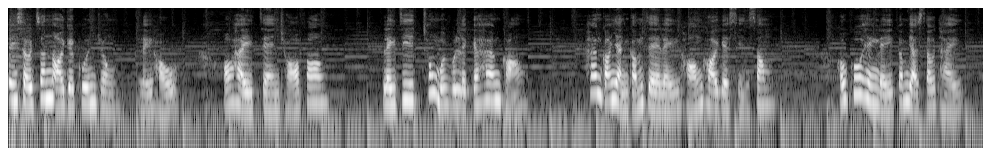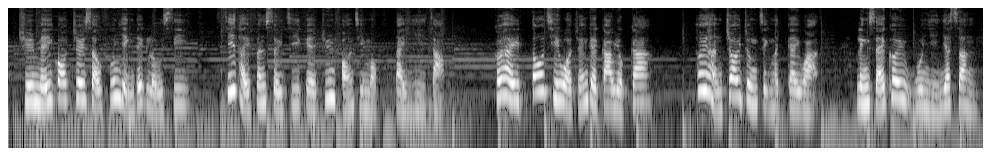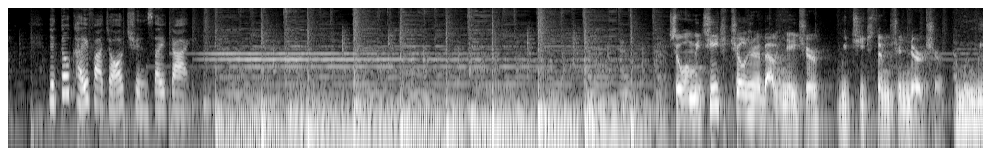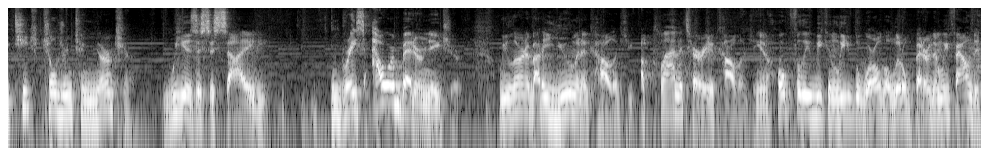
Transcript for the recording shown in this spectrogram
备受珍愛嘅觀眾，你好，我係鄭楚芳，嚟自充滿活力嘅香港。香港人感謝你慷慨嘅善心，好高興你今日收睇全美國最受歡迎的老師斯提芬瑞茲嘅專訪節目第二集。佢係多次獲獎嘅教育家，推行栽種植物計劃，令社區煥然一新，亦都啟發咗全世界。So when we teach children about nature, we teach them to nurture. And when we teach children to nurture, we as a society embrace our better nature. We learn about a human ecology, a planetary ecology, and hopefully we can leave the world a little better than we found it.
